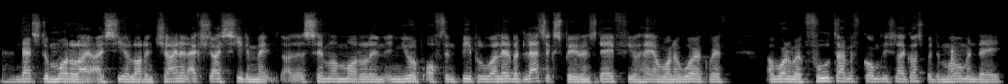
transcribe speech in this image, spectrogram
And that's the model I, I, see a lot in China. And actually, I see the a similar model in, in Europe. Often, people who are a little bit less experienced, they feel, "Hey, I want to work with, I want to work full time with companies like us." But the moment they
